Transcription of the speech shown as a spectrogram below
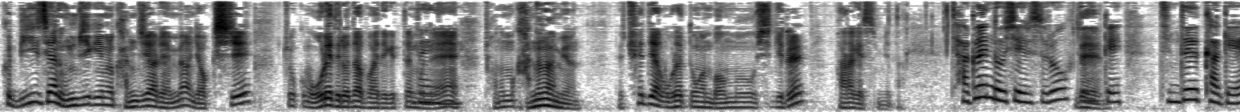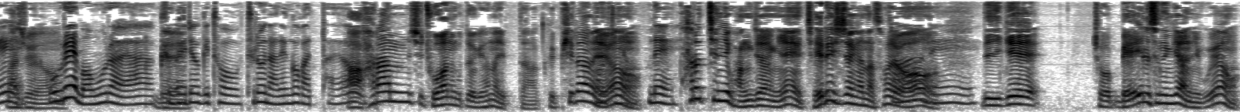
그 미세한 움직임을 감지하려면 역시 조금 오래 들여다봐야 되기 때문에 네. 저는 뭐 가능하면 최대한 오랫동안 머무시기를 바라겠습니다. 작은 도시일수록 좀 네. 이렇게 진득하게 맞아요. 오래 머물어야 그 네. 매력이 더 드러나는 것 같아요. 아, 하람 씨 좋아하는 것도 여기 하나 있다. 그 피라네요. 네. 타르티니 광장에 재래시장이 하나 서요. 아, 네. 근데 이게 저 매일 쓰는 게 아니고요.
